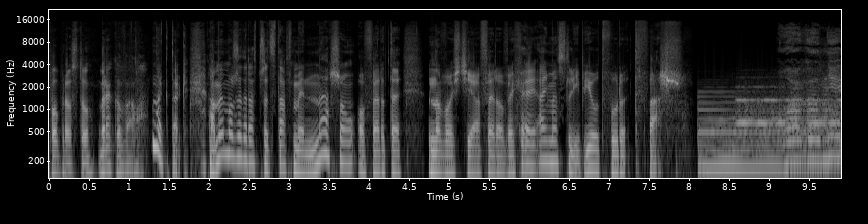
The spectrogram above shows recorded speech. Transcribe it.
po prostu brakowało. Tak, tak. A my może teraz przedstawmy naszą ofertę nowości aferowych. I Must Sleep i utwór Twarz. Łagodnie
